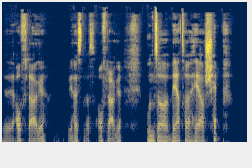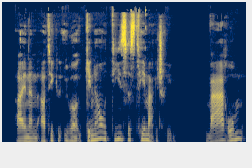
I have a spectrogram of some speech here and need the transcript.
äh, Auflage, wie heißt denn das? Auflage, unser werter Herr Schepp einen Artikel über genau dieses Thema geschrieben. Warum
